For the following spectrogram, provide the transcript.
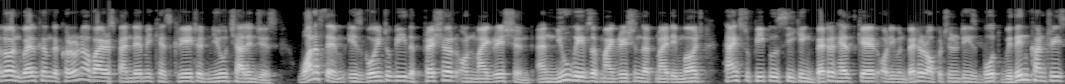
Hello and welcome. The coronavirus pandemic has created new challenges. One of them is going to be the pressure on migration and new waves of migration that might emerge thanks to people seeking better healthcare or even better opportunities both within countries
